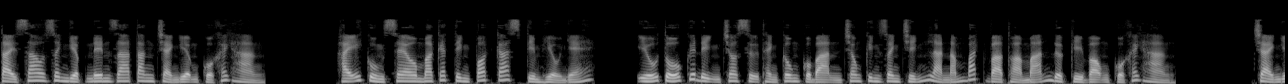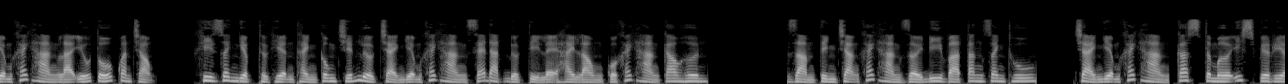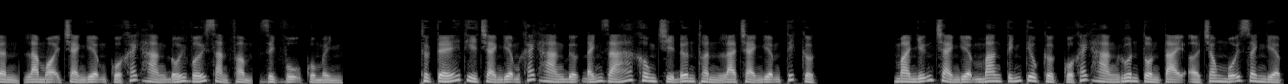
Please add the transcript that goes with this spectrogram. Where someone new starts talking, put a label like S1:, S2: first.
S1: Tại sao doanh nghiệp nên gia tăng trải nghiệm của khách hàng? Hãy cùng SEO Marketing Podcast tìm hiểu nhé. Yếu tố quyết định cho sự thành công của bạn trong kinh doanh chính là nắm bắt và thỏa mãn được kỳ vọng của khách hàng. Trải nghiệm khách hàng là yếu tố quan trọng. Khi doanh nghiệp thực hiện thành công chiến lược trải nghiệm khách hàng sẽ đạt được tỷ lệ hài lòng của khách hàng cao hơn. Giảm tình trạng khách hàng rời đi và tăng doanh thu. Trải nghiệm khách hàng, Customer Experience, là mọi trải nghiệm của khách hàng đối với sản phẩm, dịch vụ của mình. Thực tế thì trải nghiệm khách hàng được đánh giá không chỉ đơn thuần là trải nghiệm tích cực, mà những trải nghiệm mang tính tiêu cực của khách hàng luôn tồn tại ở trong mỗi doanh nghiệp.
